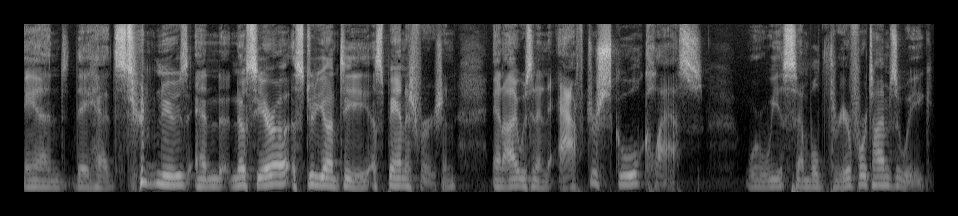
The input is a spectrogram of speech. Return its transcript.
and they had student news and Noticiero Estudiantil, a Spanish version, and I was in an after school class where we assembled three or four times a week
